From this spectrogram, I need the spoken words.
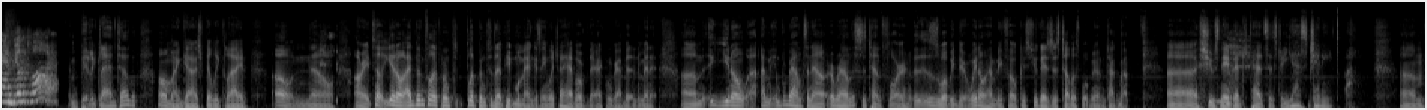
And Billy Clyde. And Billy Clyde Tuggle. Oh my gosh, Billy Clyde. Oh no. All right, so you know I've been flipping flipping through that People magazine, which I have over there. I can grab it in a minute. Um, you know, I mean, we're bouncing out around. This is tenth floor. This is what we do. We don't have any focus. You guys just tell us what we want to talk about. Uh, she was named after Tad's sister. Yes, Jenny. Oh. Um,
